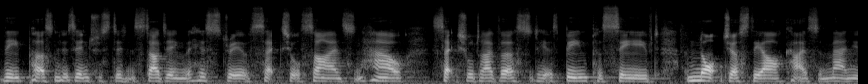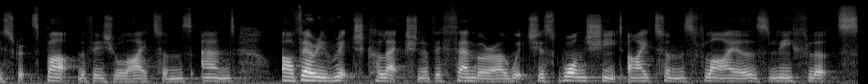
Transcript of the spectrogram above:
the person who's interested in studying the history of sexual science and how sexual diversity has been perceived, not just the archives and manuscripts, but the visual items and our very rich collection of ephemera, which is one sheet items, flyers, leaflets,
